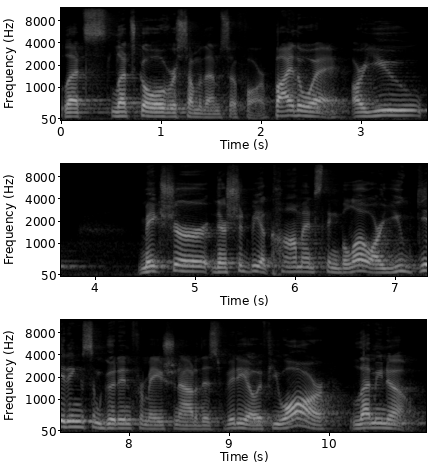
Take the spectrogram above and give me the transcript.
Let's, let's go over some of them so far. By the way, are you Make sure there should be a comments thing below. Are you getting some good information out of this video? If you are, let me know.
